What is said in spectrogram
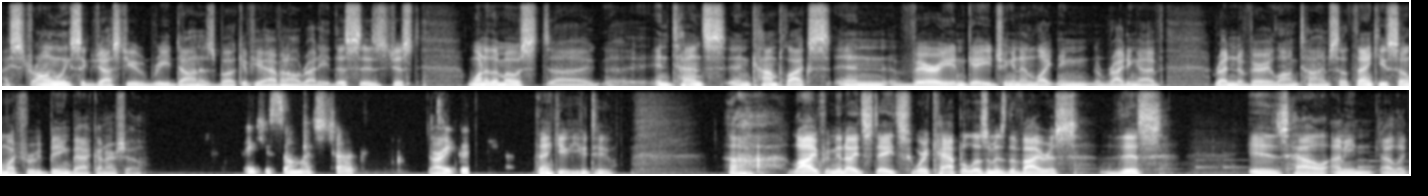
I strongly suggest you read Donna's book if you haven't already. This is just one of the most uh, intense and complex and very engaging and enlightening writing I've read in a very long time. So thank you so much for being back on our show. Thank you so much, Chuck. All right. Take good. Thank you. You too. Live from the United States, where capitalism is the virus. This is hell. I mean, I like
